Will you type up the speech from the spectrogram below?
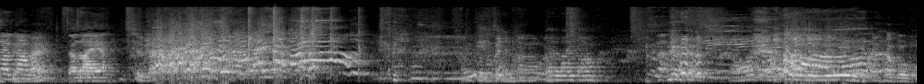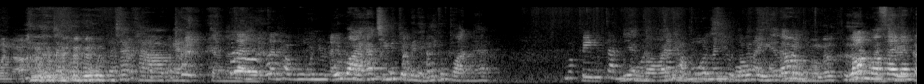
จะมาไหมจะอะไรอะเขาเก่งจันทร์อะไรตอม อ๋อจันทบุรีทบูรณ์เนาะจันทบูรณ์จะชักคามไงจันทจันบูรณ์จันทบูรณ์อยู่ไหนวุ่นวายครับชีวิตจะเป็นอย่างนี้ทุกวันนะฮะมาปิ้งจันทเรียกบูรน้อยณ์จันทบูรณ์มันอยู่ตรงไหนต้องล่อนมอเตอร์ไซค์กันไป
